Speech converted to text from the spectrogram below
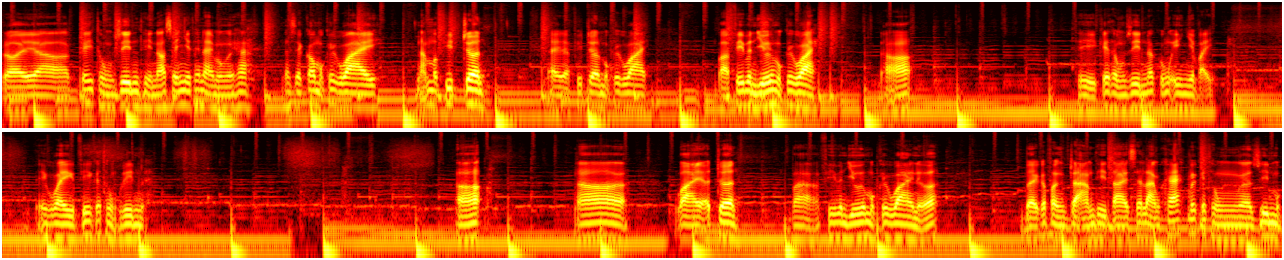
Rồi ờ, cái thùng zin thì nó sẽ như thế này mọi người ha. Nó sẽ có một cái quai nằm ở phía trên. Đây là phía trên một cái quai và phía bên dưới một cái quai đó. Thì cái thùng zin nó cũng y như vậy. Để quay phía cái thùng zin này. Đó. Nó quai ở trên và phía bên dưới một cái quai nữa. Về cái phần trạm thì tài sẽ làm khác với cái thùng à, zin một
